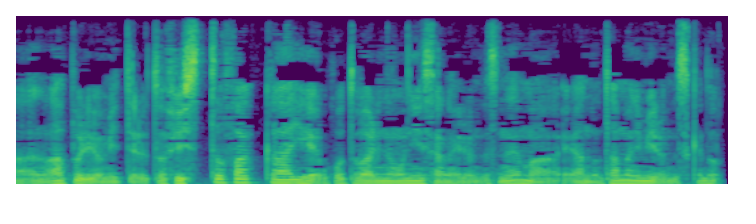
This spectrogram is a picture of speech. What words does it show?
あの、アプリを見てると、フィストファッカー家お断りのお兄さんがいるんですね。まあ、あの、たまに見るんですけど。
